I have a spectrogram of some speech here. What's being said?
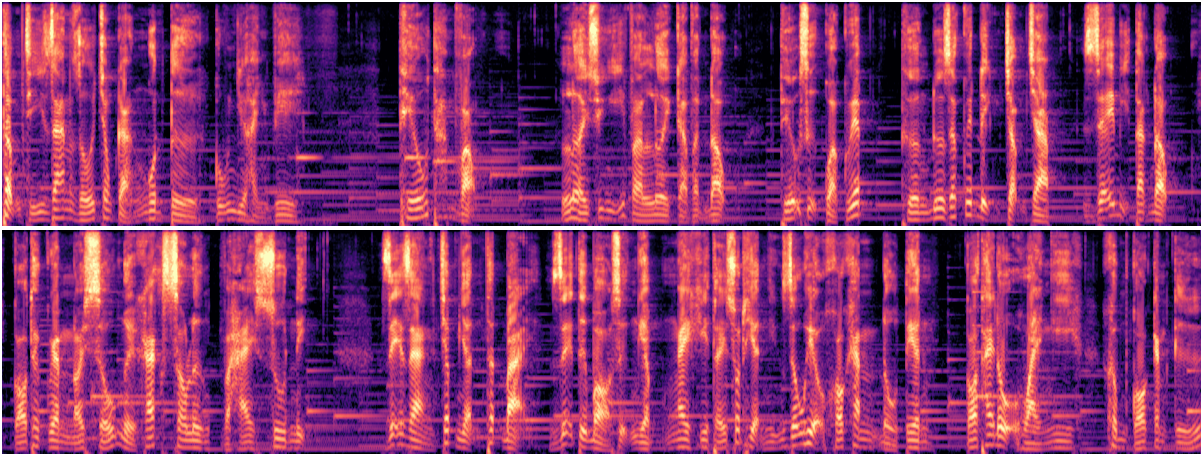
thậm chí gian dối trong cả ngôn từ cũng như hành vi. Thiếu tham vọng, lời suy nghĩ và lời cả vận động, thiếu sự quả quyết, thường đưa ra quyết định chậm chạp, dễ bị tác động, có thói quen nói xấu người khác sau lưng và hay su nịnh, dễ dàng chấp nhận thất bại, dễ từ bỏ sự nghiệp ngay khi thấy xuất hiện những dấu hiệu khó khăn đầu tiên, có thái độ hoài nghi, không có căn cứ,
